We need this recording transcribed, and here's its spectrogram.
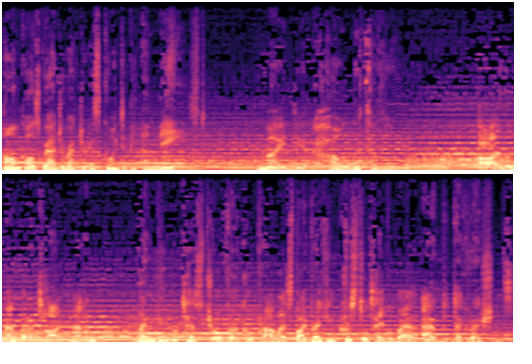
Komkolzgrad director is going to be amazed. My dear, how little you know. I remember a time, madam, when you would test your vocal prowess by breaking crystal tableware and decorations.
